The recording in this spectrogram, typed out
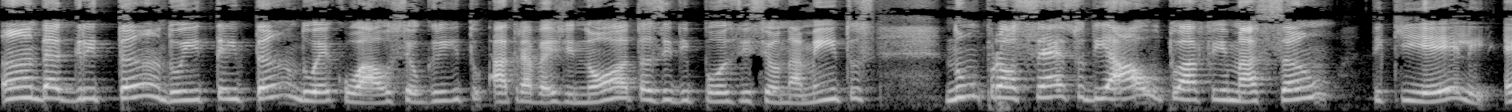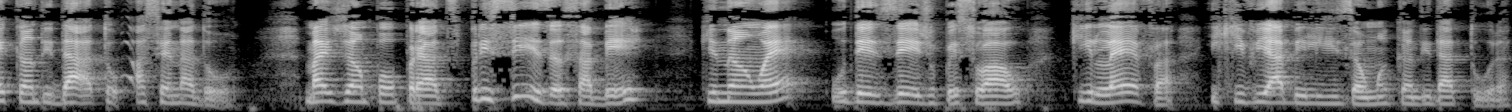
anda gritando e tentando ecoar o seu grito através de notas e de posicionamentos num processo de autoafirmação de que ele é candidato a senador. Mas Jean Paul Prats precisa saber que não é o desejo pessoal que leva e que viabiliza uma candidatura.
